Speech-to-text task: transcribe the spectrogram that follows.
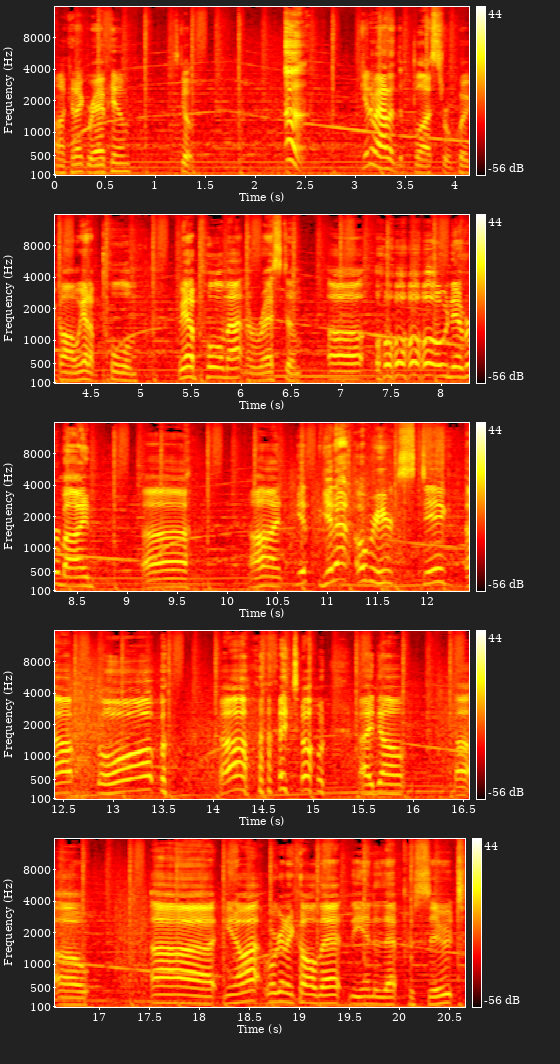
Oh, can I grab him? Let's go. Uh, get him out of the bus real quick. Oh, we gotta pull him. We gotta pull him out and arrest him. Uh, oh, never mind. Uh, uh, get get out over here, Stig. Up. Oh, oh, I don't. I don't. Uh oh. Uh, you know what? We're gonna call that the end of that pursuit.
